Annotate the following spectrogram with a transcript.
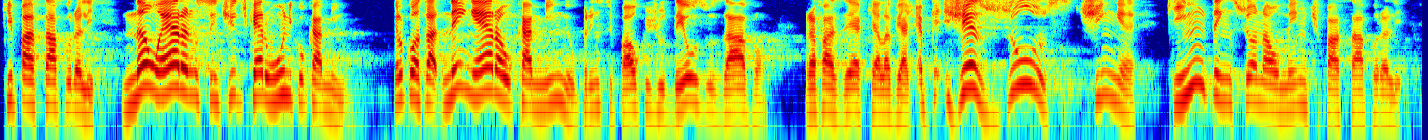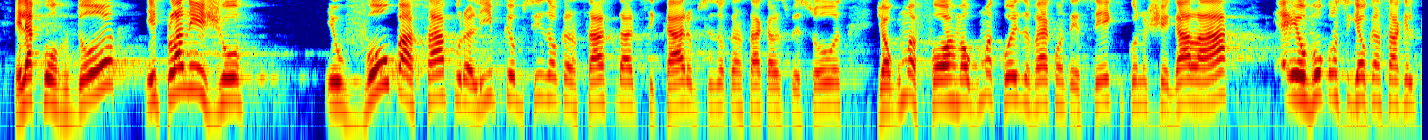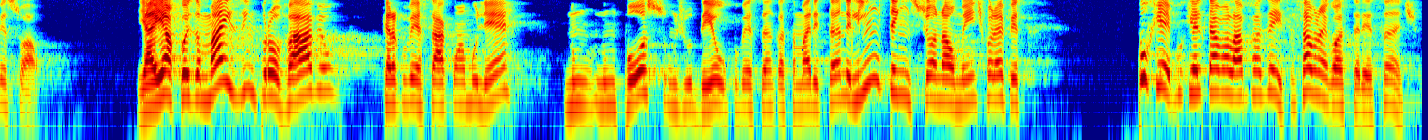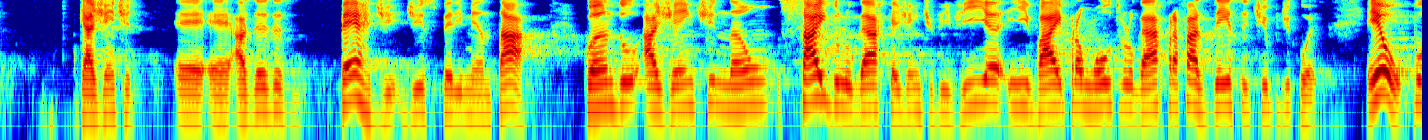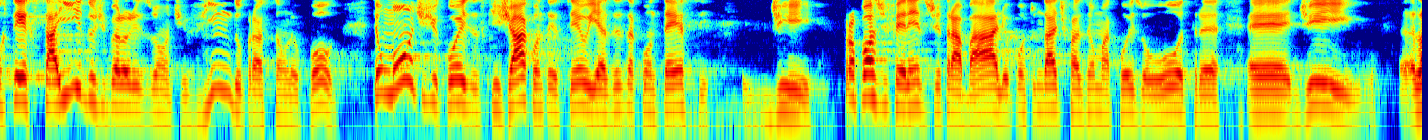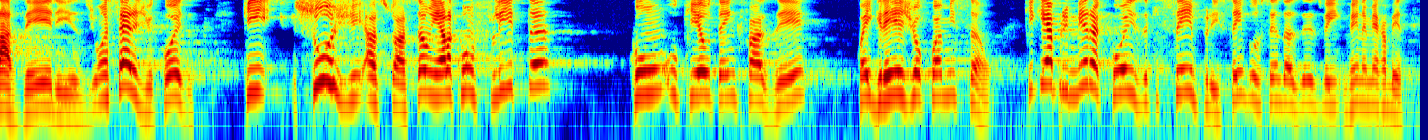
que passar por ali. Não era no sentido de que era o único caminho. Pelo contrário, nem era o caminho principal que os judeus usavam para fazer aquela viagem. É porque Jesus tinha que intencionalmente passar por ali. Ele acordou e planejou. Eu vou passar por ali porque eu preciso alcançar a cidade de Sicário, eu preciso alcançar aquelas pessoas. De alguma forma, alguma coisa vai acontecer que quando chegar lá, eu vou conseguir alcançar aquele pessoal. E aí a coisa mais improvável, que era conversar com a mulher, num, num poço, um judeu conversando com a samaritana, ele intencionalmente foi lá e fez. Por quê? Porque ele estava lá para fazer isso. Você sabe um negócio interessante? Que a gente, é, é, às vezes, perde de experimentar quando a gente não sai do lugar que a gente vivia e vai para um outro lugar para fazer esse tipo de coisa. Eu, por ter saído de Belo Horizonte, vindo para São Leopoldo, tem um monte de coisas que já aconteceu e às vezes acontece de propósitos diferentes de trabalho, oportunidade de fazer uma coisa ou outra, é, de eh, lazeres, de uma série de coisas que surge a situação e ela conflita com o que eu tenho que fazer com a igreja ou com a missão. O que, que é a primeira coisa que sempre, 100% das vezes, vem, vem na minha cabeça?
